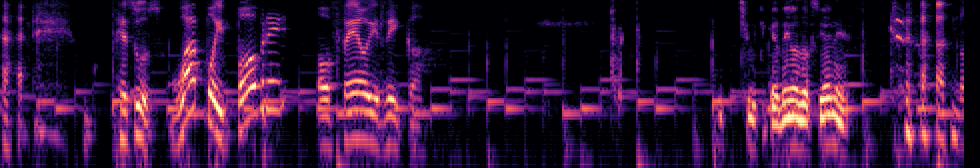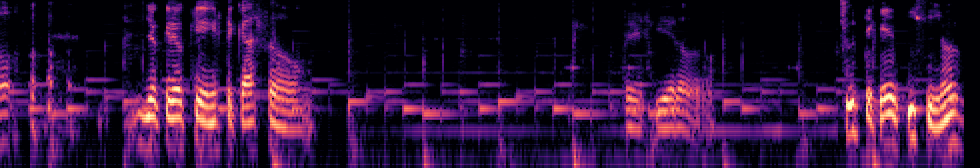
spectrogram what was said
Jesús, ¿guapo y pobre o feo y rico? Chuta, tenemos opciones. no. Yo creo que en este caso prefiero. Chute, qué difícil, ¿no?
